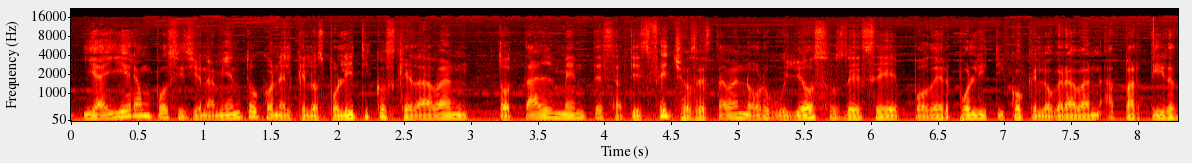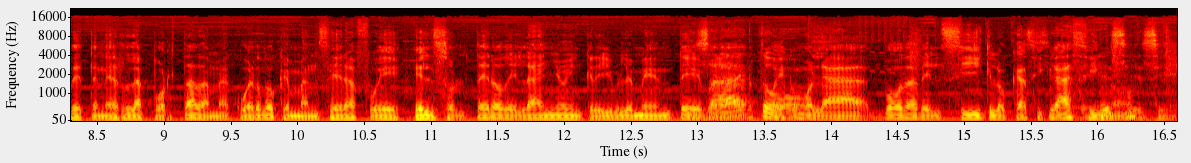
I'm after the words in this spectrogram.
Y ahí era un posicionamiento con el que los políticos quedaban totalmente satisfechos, estaban orgullosos de ese poder político que lograban a partir de tener la portada me acuerdo que Mancera fue el soltero del año increíblemente. Exacto. Fue como la boda del siglo, casi casi, ¿no? Sí, sí.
